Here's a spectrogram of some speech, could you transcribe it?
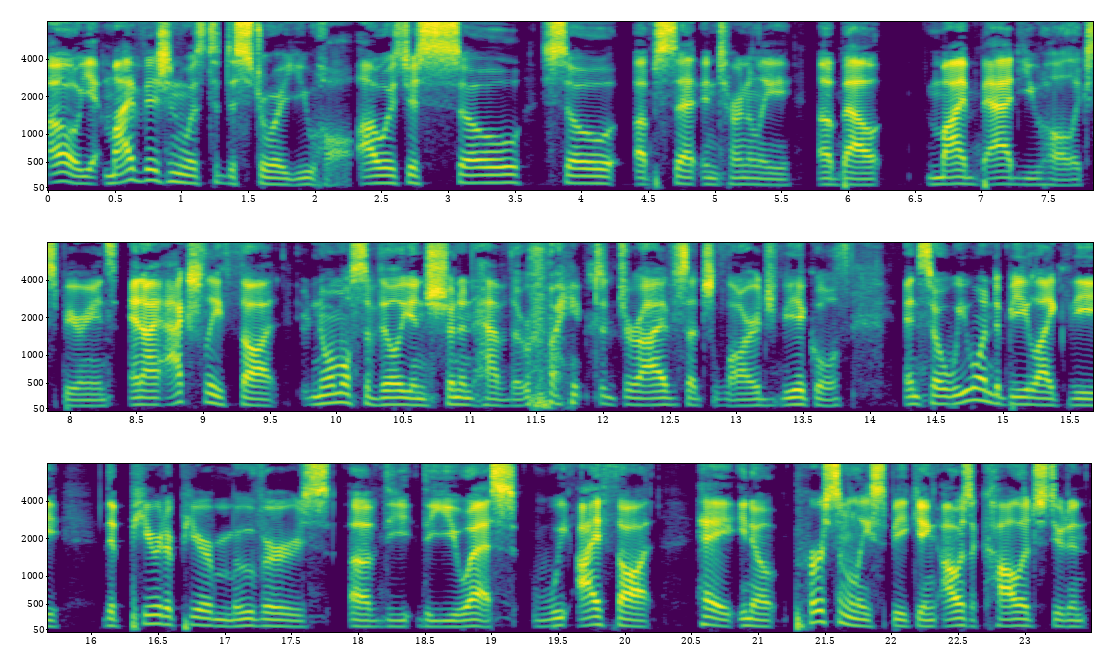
Oh yeah, my vision was to destroy U-Haul. I was just so so upset internally about my bad U-Haul experience and I actually thought normal civilians shouldn't have the right to drive such large vehicles. And so we wanted to be like the the peer-to-peer movers of the the US. We I thought hey, you know, personally speaking, I was a college student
